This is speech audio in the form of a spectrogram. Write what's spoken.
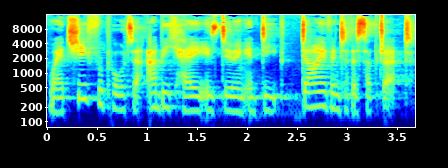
where Chief Reporter Abi Kay is doing a deep dive into the subject.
